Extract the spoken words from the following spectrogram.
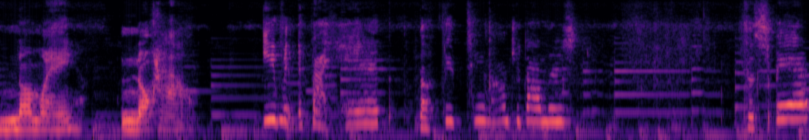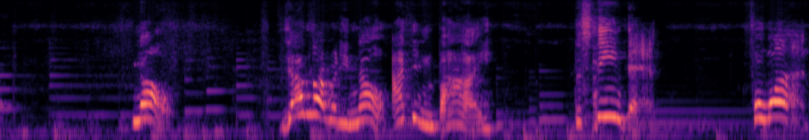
No way, no how. Even if I had the $1,500 to spare, no. Y'all already know I didn't buy the Steam Deck. For what?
